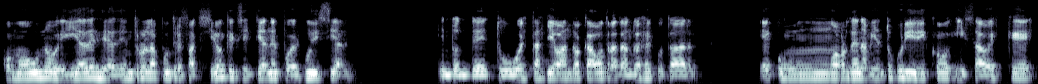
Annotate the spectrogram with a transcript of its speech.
cómo uno veía desde adentro la putrefacción que existía en el Poder Judicial, en donde tú estás llevando a cabo, tratando de ejecutar eh, un ordenamiento jurídico y sabes que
